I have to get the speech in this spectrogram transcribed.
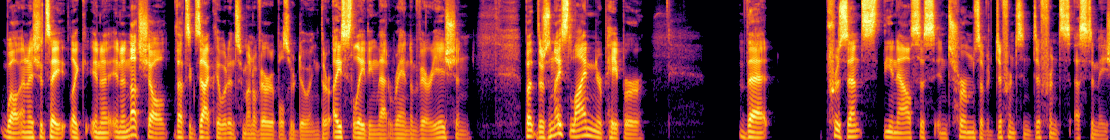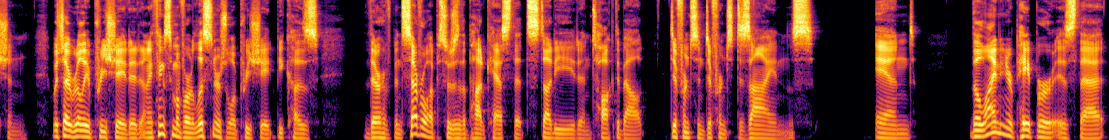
well, and I should say, like in a in a nutshell, that's exactly what instrumental variables are doing. They're isolating that random variation. But there's a nice line in your paper that presents the analysis in terms of a difference in difference estimation, which I really appreciated. And I think some of our listeners will appreciate because there have been several episodes of the podcast that studied and talked about difference in difference designs. And the line in your paper is that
